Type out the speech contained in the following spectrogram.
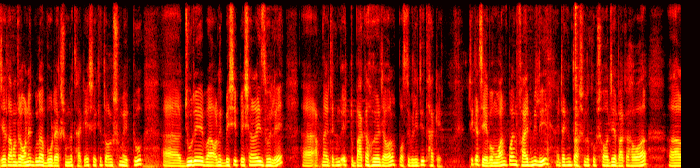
যেহেতু আমাদের অনেকগুলা বোর্ড একসঙ্গে থাকে, সেক্ষেত্রে অনেক সময় একটু জুড়ে বা অনেক বেশি প্রেশারাইজ হলে আপনার এটা কিন্তু একটু বাঁকা হয়ে যাওয়ার পসিবিলিটি থাকে। ঠিক আছে? এবং ওয়ান পয়েন্ট ফাইভ মিলি এটা কিন্তু আসলে খুব সহজে বাঁকা হওয়া, আর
